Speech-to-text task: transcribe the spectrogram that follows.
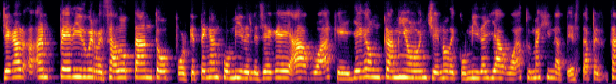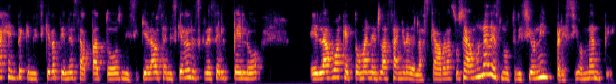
llegar, han pedido y rezado tanto porque tengan comida y les llegue agua, que llega un camión lleno de comida y agua, tú imagínate, esta, esta gente que ni siquiera tiene zapatos, ni siquiera, o sea, ni siquiera les crece el pelo, el agua que toman es la sangre de las cabras, o sea, una desnutrición impresionante.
